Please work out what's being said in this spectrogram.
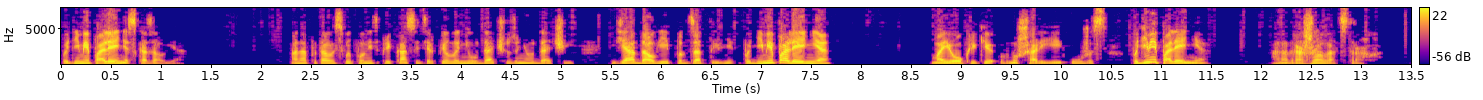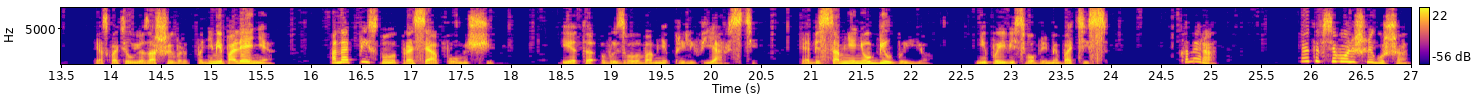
«Подними поленье», — сказал я. Она пыталась выполнить приказ и терпела неудачу за неудачей. Я дал ей подзатыльник. «Подними поленье!» Мои окрики внушали ей ужас. «Подними поленье!» Она дрожала от страха. Я схватил ее за шиворот. «Подними поленье!» Она писнула, прося о помощи. И это вызвало во мне прилив ярости. Я без сомнения убил бы ее, не появись вовремя Батис. Камерат, это всего лишь лягушан.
